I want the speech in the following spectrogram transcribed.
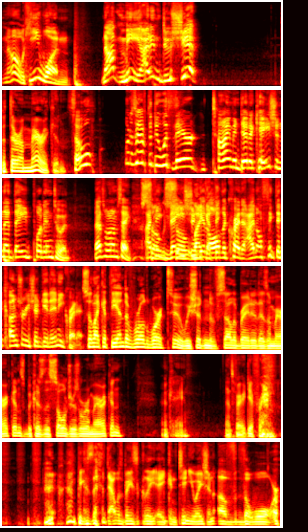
No, he won, not me. I didn't do shit. But they're American. So what does that have to do with their time and dedication that they put into it? That's what I'm saying. I think they so, should like, get all the- the credit. I don't think the country should get any credit. So, like at the end of World War II, we shouldn't have celebrated as Americans because the soldiers were American. Okay, that's very different. because that, that was basically a continuation of the war.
